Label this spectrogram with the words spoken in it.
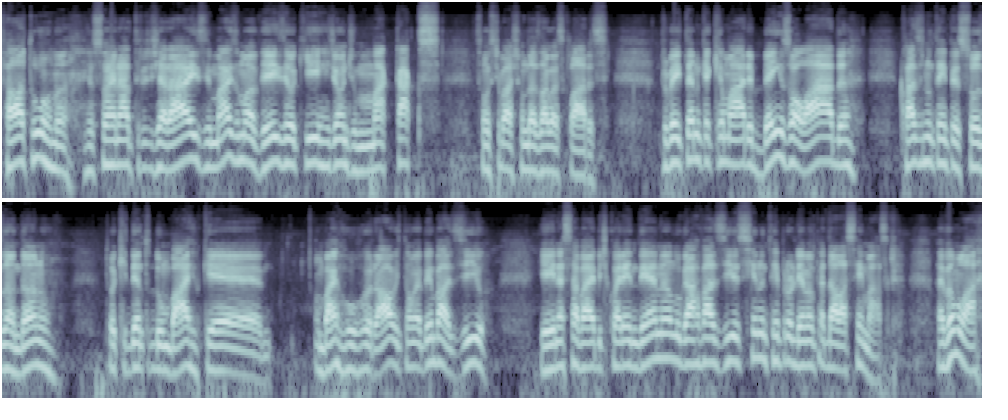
Fala turma, eu sou Renato Trilho Gerais e mais uma vez eu aqui em região de Macacos, São Sebastião das Águas Claras. Aproveitando que aqui é uma área bem isolada, quase não tem pessoas andando. Tô aqui dentro de um bairro que é um bairro rural, então é bem vazio. E aí nessa vibe de quarentena, lugar vazio assim, não tem problema pedalar sem máscara. Mas vamos lá.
